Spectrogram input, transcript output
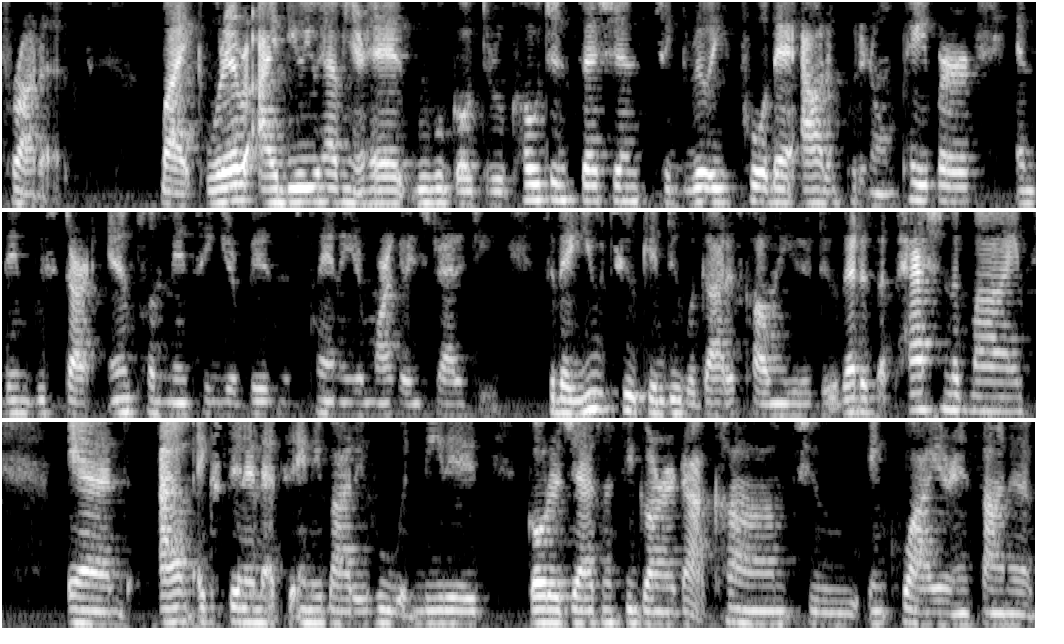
product. Like whatever idea you have in your head, we will go through coaching sessions to really pull that out and put it on paper. And then we start implementing your business plan and your marketing strategy so that you too can do what God is calling you to do. That is a passion of mine. And I'm extending that to anybody who would need it. Go to jasminecgarner.com to inquire and sign up.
